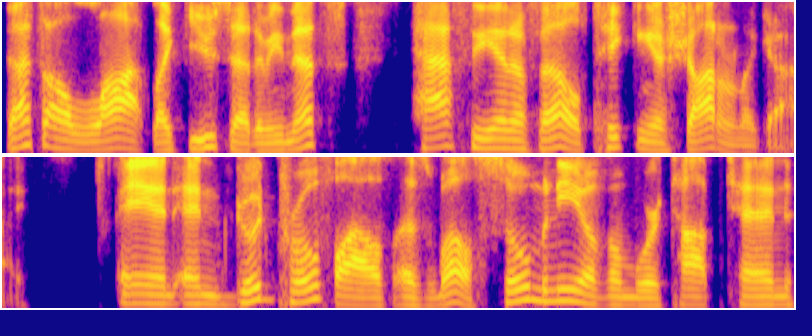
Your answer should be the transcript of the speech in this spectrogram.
that's a lot. Like you said, I mean, that's half the NFL taking a shot on a guy and, and good profiles as well. So many of them were top 10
